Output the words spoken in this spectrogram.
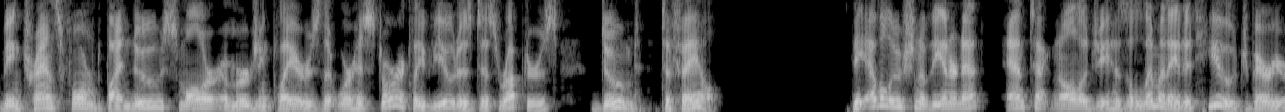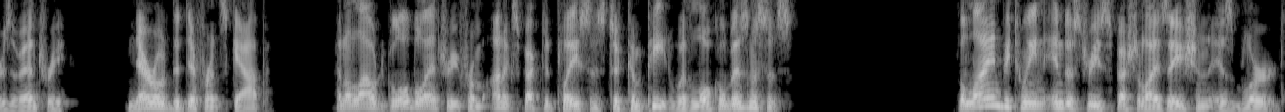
being transformed by new, smaller emerging players that were historically viewed as disruptors doomed to fail. The evolution of the internet and technology has eliminated huge barriers of entry, narrowed the difference gap, and allowed global entry from unexpected places to compete with local businesses. The line between industry's specialization is blurred.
